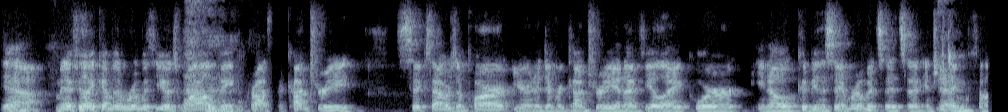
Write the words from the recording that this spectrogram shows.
Yeah, I mean, I feel like I'm in the room with you. It's wild being across the country, six hours apart. You're in a different country, and I feel like we're, you know, could be in the same room. It's it's an interesting phenomenon.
